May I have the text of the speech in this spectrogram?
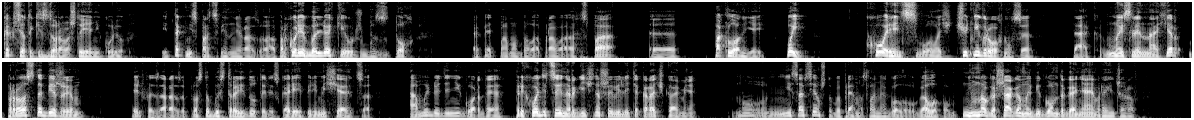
Как все-таки здорово, что я не курю. И так не спортсмен ни разу, а прокурил бы легкий, уж бы сдох. Опять мама была права. Спа... Э, поклон ей. Ой! Корень, сволочь! Чуть не грохнулся. Так, мысли нахер, просто бежим. Эльфы, заразы, просто быстро идут или скорее перемещаются — а мы люди не гордые. Приходится энергично шевелить окорочками. Ну, не совсем, чтобы прямо сломя голову галопом. Немного шагом и бегом догоняем рейнджеров.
